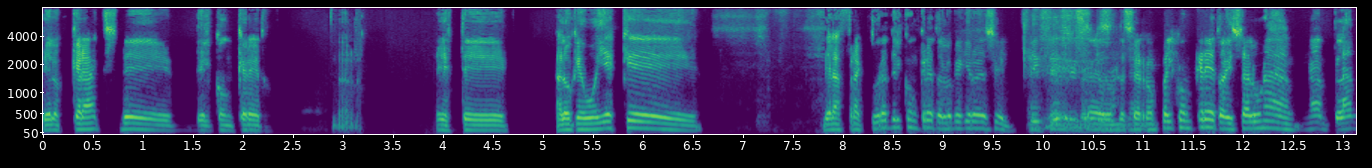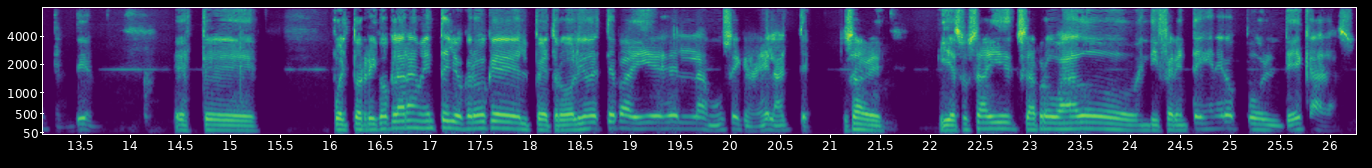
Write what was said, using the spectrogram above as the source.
los cracks de, del concreto. Este, a lo que voy es que de las fracturas del concreto es lo que quiero decir. donde se rompe el concreto, ahí sale una, una planta, ¿entiendes? Este, Puerto Rico claramente yo creo que el petróleo de este país es la música, es el arte, tú sabes. Y eso se ha, se ha probado en diferentes géneros por décadas.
